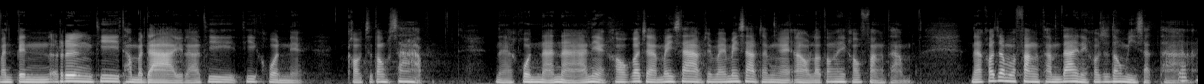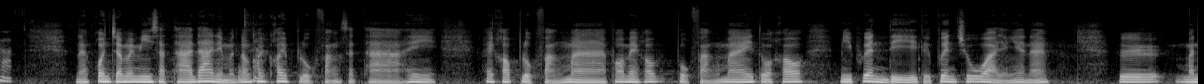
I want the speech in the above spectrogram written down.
มันเป็นเรื่องที่ธรรมดาอยู่แล้วที่ที่คนเนี่ยเขาจะต้องทราบนะคนหนาๆเนี่ยเขาก็จะไม่ทราบใช่ไหมไม่ทราบทำไงเอาเราต้องให้เขาฟังทำนะเขาจะมาฟังทำได้เนี่ยเขาจะต้องมีศรัทธานะคนจะไม่มีศรัทธาได้เนี่ยมันต้องค่อย ๆ ปลูกฝังศรัทธาให้ให้เขาปลูกฝังมา พ่อแม่เขาปลูกฝังไหมตัวเขามีเพื่อนดีหรือเพื่อนชั่วอย่างเงี้ยนะ คือมัน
